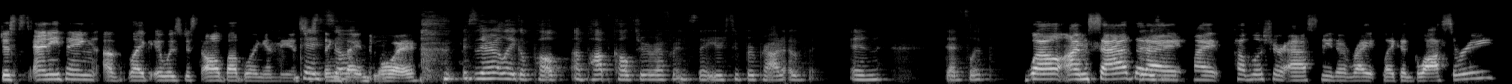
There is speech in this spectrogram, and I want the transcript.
just anything of like it was just all bubbling in me. It's Okay, just things so- I enjoy. Is there like a pop a pop culture reference that you're super proud of in Dead Flip? Well, I'm sad that I my publisher asked me to write like a glossary.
